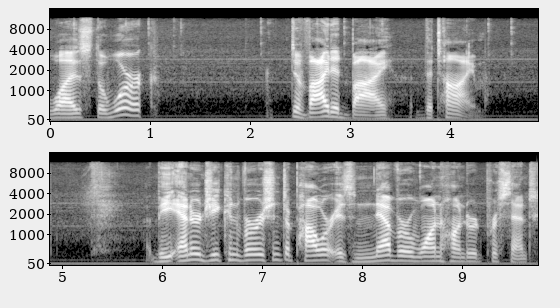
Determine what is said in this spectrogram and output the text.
was the work divided by the time. The energy conversion to power is never 100%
